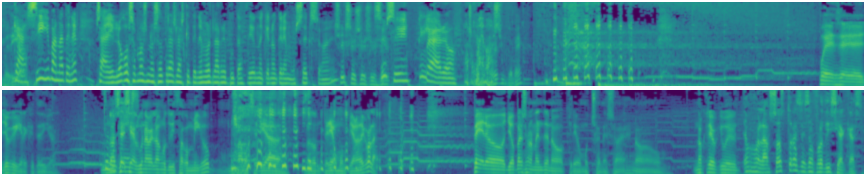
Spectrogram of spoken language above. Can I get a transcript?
que así van a tener, o sea, y luego somos nosotras las que tenemos la reputación de que no queremos sexo, ¿eh? Sí, sí, sí, sí. Sí, sí, claro. Los huevos. Pues eh, yo qué quieres que te diga. No no sé si alguna vez lo han utilizado conmigo. Vamos, sería una tontería como un piano de cola. Pero yo personalmente no creo mucho en eso, ¿eh? No, no creo que... Oh, las ostras es afrodisíacas.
